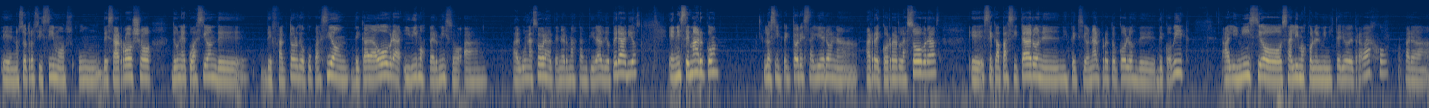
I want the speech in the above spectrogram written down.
eh, nosotros hicimos un desarrollo de una ecuación de, de, factor de ocupación de cada obra y dimos permiso a algunas obras a tener más cantidad de operarios. En ese marco, los inspectores salieron a, recorrer las obras, eh, se capacitaron en inspeccionar protocolos de, COVID. Al inicio salimos con el Ministerio de Trabajo para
